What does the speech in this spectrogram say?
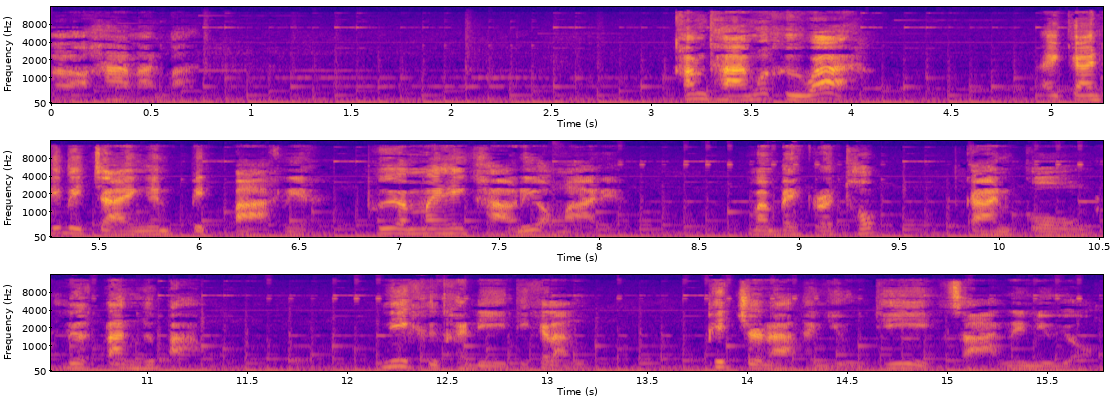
ราวๆห้าล้านบาท คำถามก็คือว่าไอการที่ไปจ่ายเงินปิดปากเนี่ย เพื่อไม่ให้ข่าวนี้ออกมาเนี่ย มันไปกระทบการโกงเลือกตั้งหรือเปล่า นี่คือคดีที่กำลังพิจารณากันอยู่ที่ศาลในนิวยอร์ก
